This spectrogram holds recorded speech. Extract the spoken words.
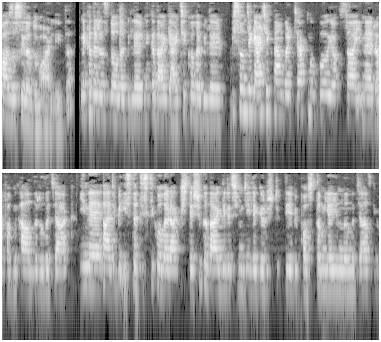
fazlasıyla duvarlıydı. Ne kadar hızlı olabilir, ne kadar gerçek olabilir, bir sonuca gerçekten varacak mı bu yoksa yine rafa mı kaldırılacak, yine sadece bir istatistik olarak işte şu kadar girişimciyle görüştük diye bir posta mı yayınlanacağız gibi.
